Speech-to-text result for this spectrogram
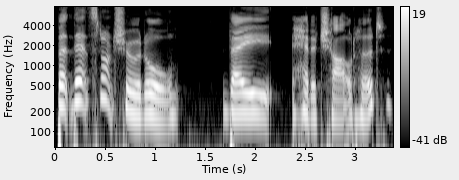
But that's not true at all. They had a childhood.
